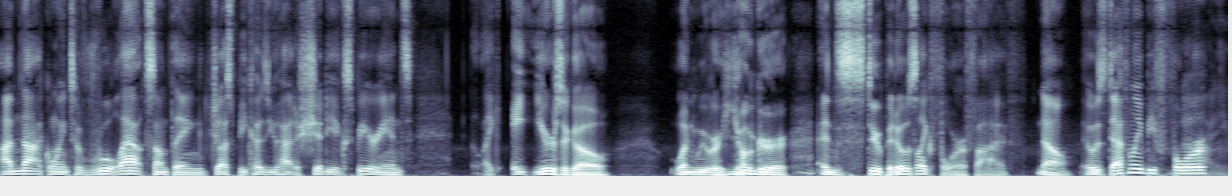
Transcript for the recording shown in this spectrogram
I'm not going to rule out something just because you had a shitty experience like 8 years ago when we were younger and stupid. It was like 4 or 5. No, it was definitely before Nine.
